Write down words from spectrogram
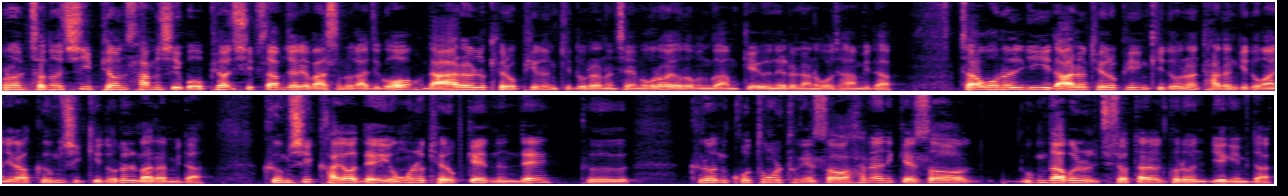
오늘 저는 시편 35편 13절의 말씀을 가지고 나를 괴롭히는 기도라는 제목으로 여러분과 함께 은혜를 나누고자 합니다. 자, 오늘 이 나를 괴롭히는 기도는 다른 기도가 아니라 금식 기도를 말합니다. 금식하여 내 영혼을 괴롭게 했는데 그 그런 고통을 통해서 하나님께서 응답을 주셨다는 그런 얘기입니다.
